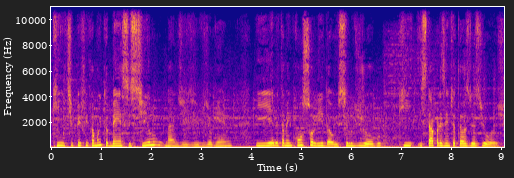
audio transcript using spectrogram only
que tipifica muito bem esse estilo né, de, de videogame e ele também consolida o estilo de jogo que está presente até os dias de hoje.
